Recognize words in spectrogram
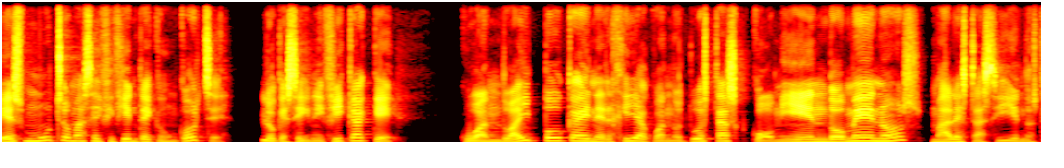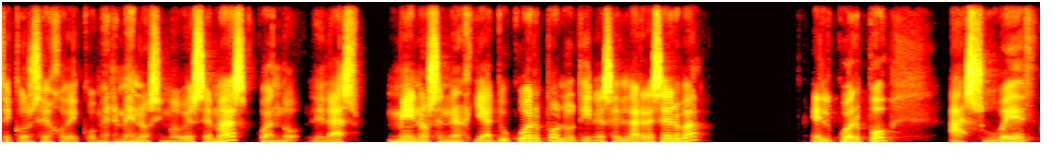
es mucho más eficiente que un coche, lo que significa que cuando hay poca energía, cuando tú estás comiendo menos, ¿vale? Estás siguiendo este consejo de comer menos y moverse más, cuando le das menos energía a tu cuerpo, lo tienes en la reserva, el cuerpo, a su vez,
